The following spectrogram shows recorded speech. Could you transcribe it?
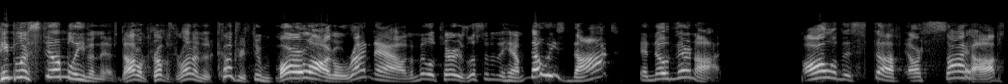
People are still believing this. Donald Trump's running the country through Mar-a-Lago right now, the military is listening to him. No, he's not, and no, they're not. All of this stuff are psyops.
